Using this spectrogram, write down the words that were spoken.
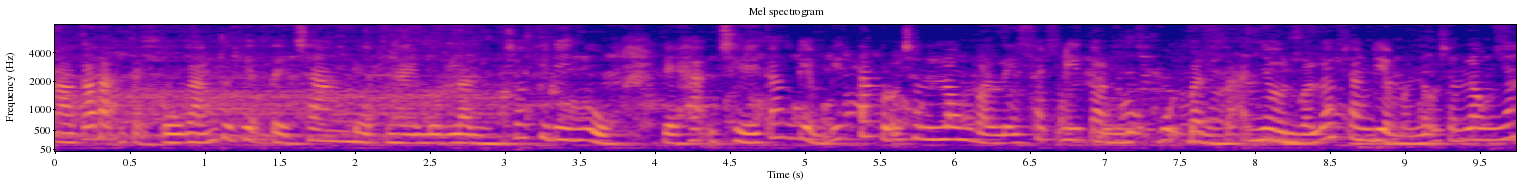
à, các bạn phải cố gắng thực hiện tẩy trang một ngày một lần trước khi đi ngủ để hạn chế các điểm bít tắc lỗ chân lông và lấy sạch đi toàn bộ bụi bẩn bã nhờn và lớp trang điểm ở lỗ chân lông nhé.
